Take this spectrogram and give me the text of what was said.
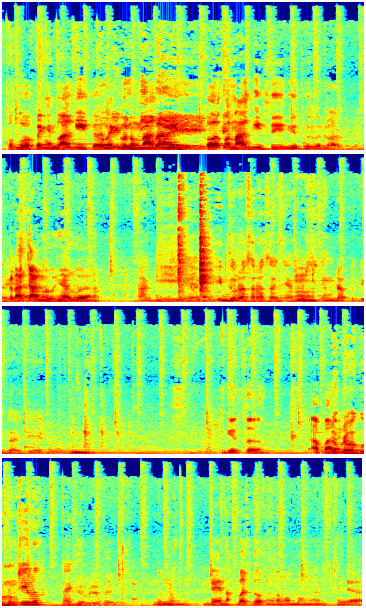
kok gue pengen lagi ke Kok naik gunung lagi eh? kok kok nagih sih gitu kan kena candunya gue Lagi ya, itu rasa-rasanya terus Hmm. yang dapet juga itu ya. gitu apa Udah berapa gunung sih lu naik? gunung gak enak banget kalau kalau ngomongan kayak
